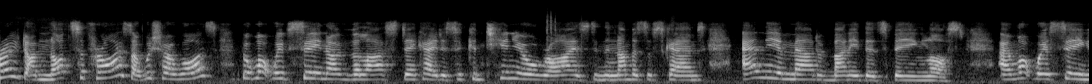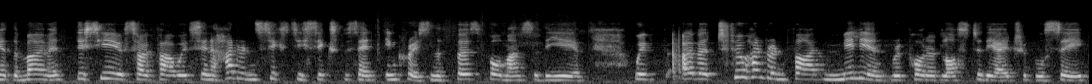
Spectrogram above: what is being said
I'm not surprised. I wish I was. But what we've seen over the last decade is a continual rise in the numbers of scams and the amount of money that's being lost. And what we're seeing at the moment, this year so far, we've seen a 166% increase in the first four months of the year. We've over 205 million reported loss to the ACCC.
